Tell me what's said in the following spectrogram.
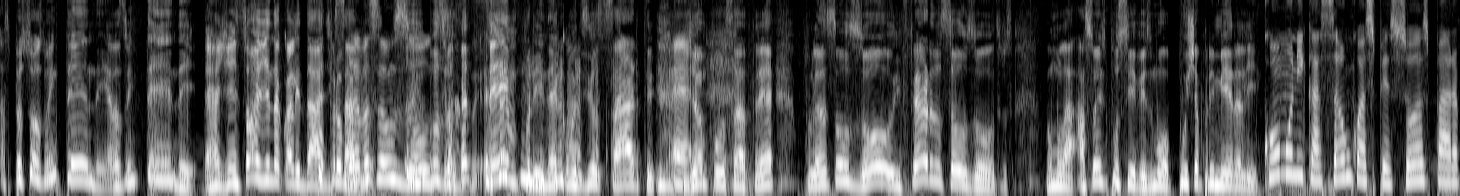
As pessoas não entendem, elas não entendem. É A gente só a gente da qualidade. O problema sabe? são os outros. Os- sempre, né? Como dizia o Sartre, É. Jean-Paul Sartre, o problema são os outros, o inferno são os outros. Vamos lá, ações possíveis, Mo, puxa a primeira ali. Comunicação com as pessoas para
